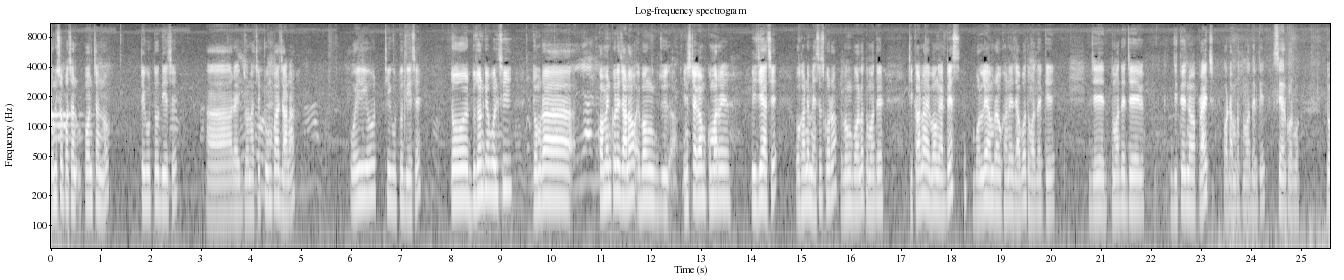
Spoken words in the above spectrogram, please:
উনিশশো পঞ্চান্ন, ঠিক উত্তর দিয়েছে। আর একজন আছে টুম্পা জানা। ওইও ঠিক উত্তর দিয়েছে। তো দুজনকে বলছি, তোমরা কমেন্ট করে জানাও এবং ইনস্টাগ্রাম কুমারের পেজে আছে, ওখানে মেসেজ করো এবং বলো তোমাদের ঠিকানা এবং অ্যাড্রেস বললে আমরা ওখানে যাব, তোমাদেরকে যে, তোমাদের যে জিতে নেওয়া প্রাইজ ওটা আমরা তোমাদেরকে শেয়ার করব। তো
